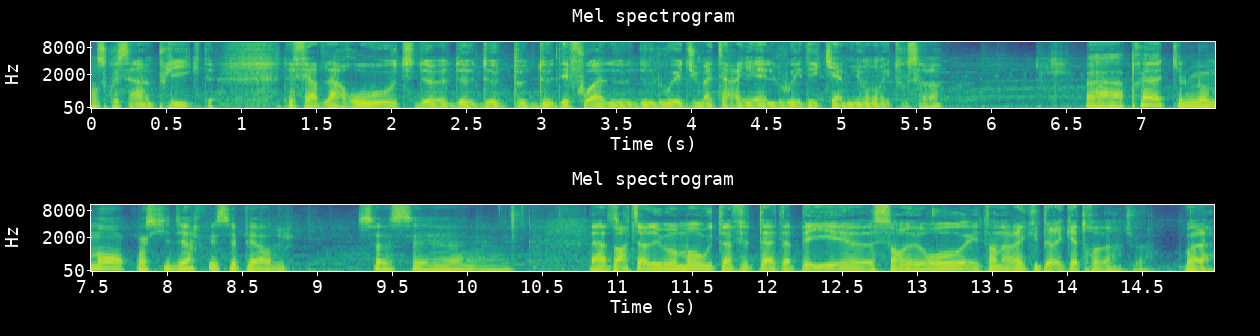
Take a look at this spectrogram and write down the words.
dans ce que ça implique de, de faire de la route, de, de, de, de- des fois de, de louer du matériel, louer des camions et tout ça? Bah, après, à quel moment on considère que c'est perdu? Ça, c'est. euh, Bah, À partir du moment où tu as, payé euh, 100 euros et t'en as récupéré 80, tu vois. Voilà.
